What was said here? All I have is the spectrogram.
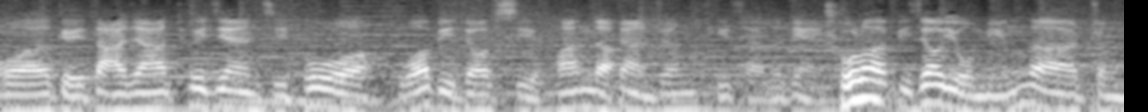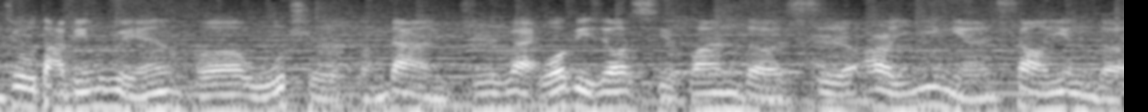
我给大家推荐几部我比较喜欢的战争题材的电影。除了比较有名的《拯救大兵瑞恩》和《无耻混蛋》之外，我比较喜欢的是二一年上映的《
